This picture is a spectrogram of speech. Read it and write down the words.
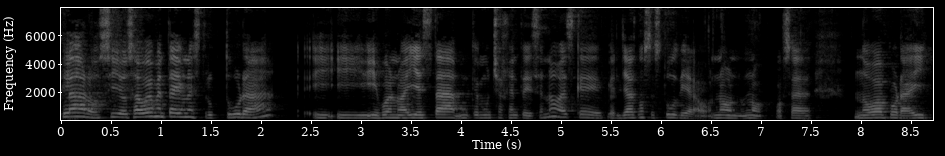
Claro, sí, o sea, obviamente hay una estructura y, bueno, ahí está que mucha gente dice, no, es que el jazz no se estudia, o no, no, no, o sea, no va por ahí.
